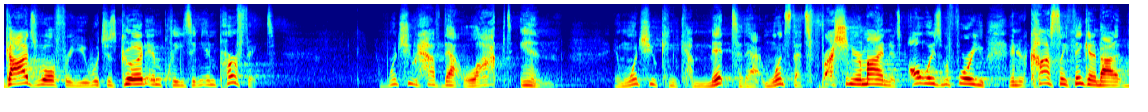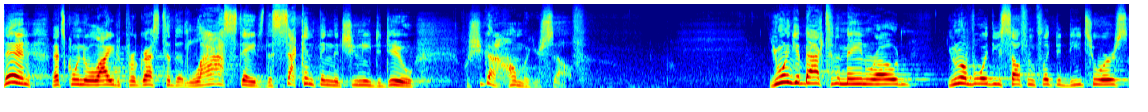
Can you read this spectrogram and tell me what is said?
God's will for you, which is good and pleasing and perfect. And once you have that locked in, and once you can commit to that, once that's fresh in your mind, it's always before you, and you're constantly thinking about it, then that's going to allow you to progress to the last stage, the second thing that you need to do, which you got to humble yourself. You want to get back to the main road? You want to avoid these self inflicted detours?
